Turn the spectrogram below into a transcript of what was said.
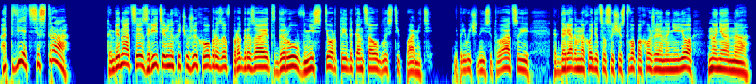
Ответь, сестра! Комбинация зрительных и чужих образов прогрызает дыру в нестертые до конца области памяти непривычные ситуации, когда рядом находится существо, похожее на нее, но не она.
